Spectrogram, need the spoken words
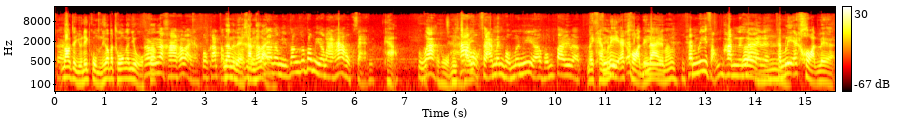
ใช่นอกจากอยู่ในกลุ่มที่เขาประท้วงกันอยู่แล้วก็นี่ราคาเท่าไหร่อะโฟกัสนั่นแหละคันเท่าไหร่ก็ต้องมีต้องก็ต้องมีประมาณห้าหกแสนครับถูกป่ะโอ้โหมีห้าช้อยหกแสนเป็นผมวันนี้เหรอผมไปแบบไป Camry Accord ยังได้เลยมั้ง Camry สองพันยังได้เลยแคมรี่แอคคอร์ดเลยอะ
